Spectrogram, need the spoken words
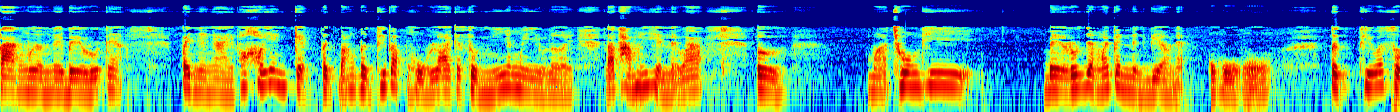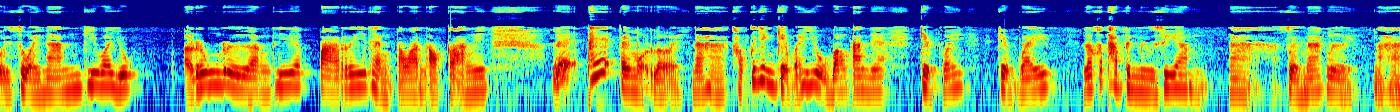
กลางเมืองในเบรุตเนี่ยเป็นยังไง เพราะเขายังเก็บตึกบางตึกที่แบบโหรอยกระสุนนี้ยังมีอยู่เลย แล้วทำให้เห็นเลยว่า เออ มาช่วงที่เบรุตยังไม่เป็นหนึ่งเดียวเนี่ย โอ้โหตึกที่ว่าสวยๆนั้นที่ว่ายุครุ่งเรืองที่เรียกปารีสแห่งตะวันออกกลางนี้เละเทะไปหมดเลยนะคะเขาก็ยังเก็บไว้ให้อยู่บางอันเนี้ยเก็บไว้เก็บไว้ แล้วก็ทำเป็น museum อ่าสวยมากเลยนะคะ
